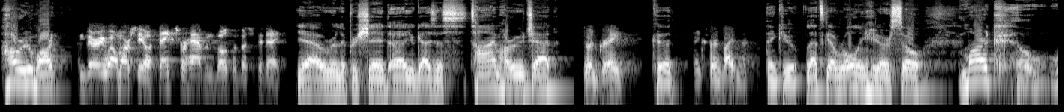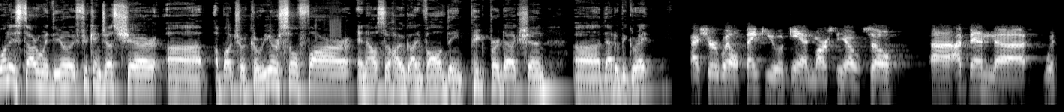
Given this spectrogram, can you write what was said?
How are you, Mark? I'm very well, Marcio. Thanks for having both of us today. Yeah, I really appreciate uh, you guys' time. How are you, Chad? Doing great. Good. Thanks for inviting us. Thank you. Let's get rolling here. So, Mark, I want to start with you. If you can just share uh, about your career so far and also how you got involved in pig production, uh, that would be great. I sure will. Thank you again, Marcio. So uh, I've been uh, with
